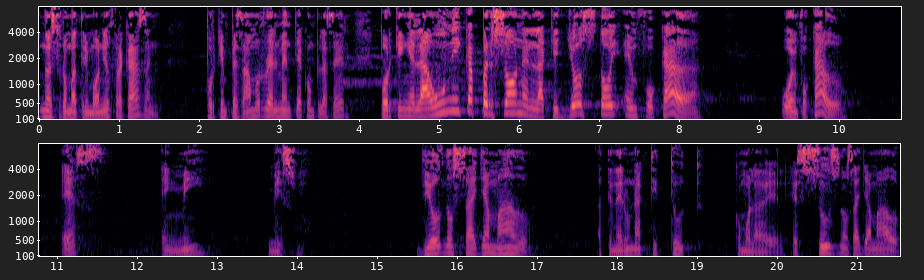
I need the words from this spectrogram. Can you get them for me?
nuestros matrimonios fracasan, porque empezamos realmente a complacer. Porque en la única persona en la que yo estoy enfocada o enfocado es en mí mismo. Dios nos ha llamado a tener una actitud como la de Él. Jesús nos ha llamado,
